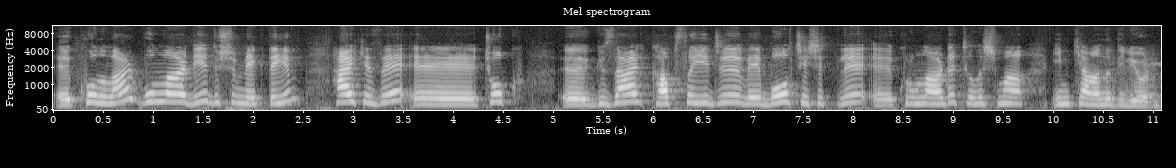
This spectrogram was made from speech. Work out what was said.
e, konular bunlar diye düşünmekteyim. Herkese e, çok e, güzel, kapsayıcı ve bol çeşitli e, kurumlarda çalışma imkanı diliyorum.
